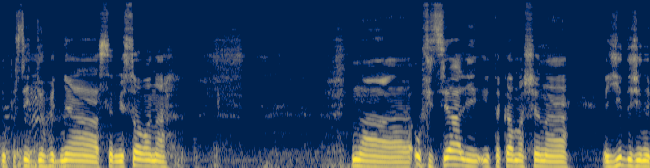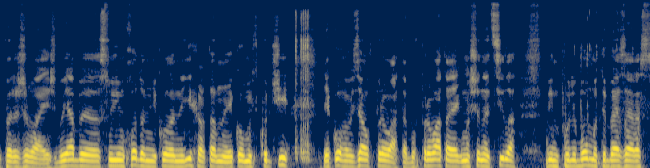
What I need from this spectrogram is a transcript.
До останнього дня сервісована на офіціалі, і така машина їдеш і не переживаєш. Бо я би своїм ходом ніколи не їхав там на якомусь корчі, якого взяв в привата. Бо в привата, як машина ціла, він по-любому тебе зараз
